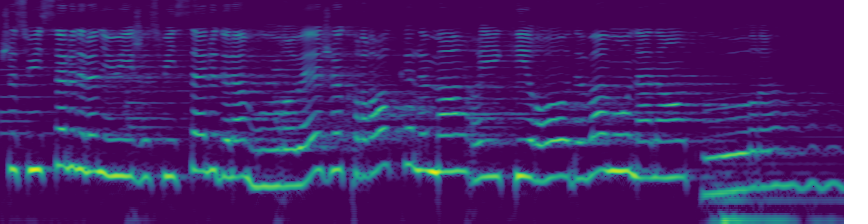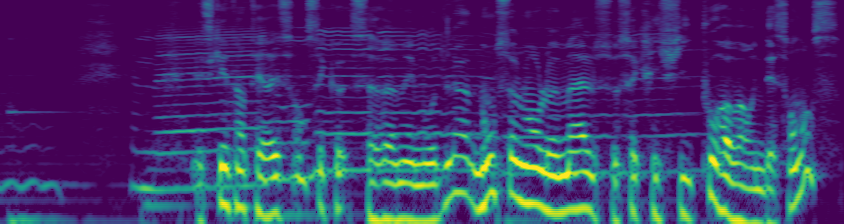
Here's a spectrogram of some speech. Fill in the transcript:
Je suis celle de la nuit, je suis celle de l'amour, et je croque le mari qui rôde à mon alentour. Et ce qui est intéressant, c'est que ça va même au-delà. Non seulement le mâle se sacrifie pour avoir une descendance,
